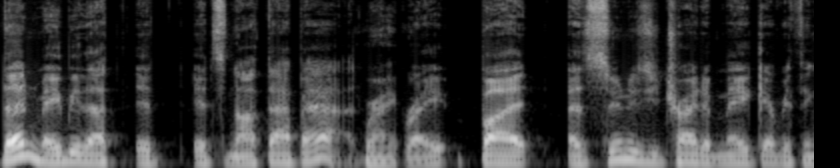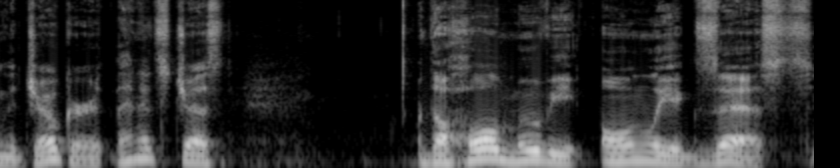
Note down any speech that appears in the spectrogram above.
Then maybe that it it's not that bad. Right. Right. But as soon as you try to make everything the Joker, then it's just the whole movie only exists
